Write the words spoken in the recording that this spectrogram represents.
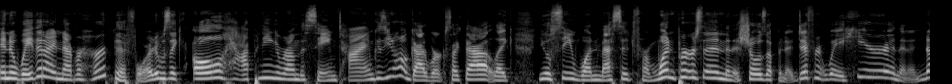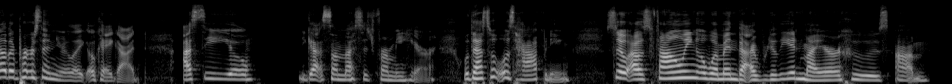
in a way that I never heard before. It was like all happening around the same time because you know how God works like that. Like you'll see one message from one person, then it shows up in a different way here, and then another person. You're like, okay, God, I see you. You got some message from me here. Well, that's what was happening. So I was following a woman that I really admire who's um,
